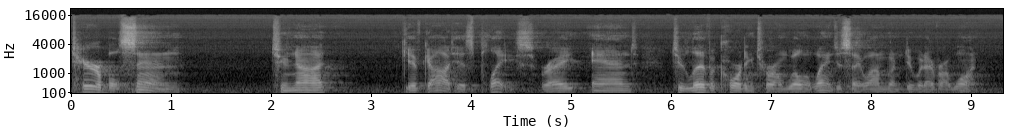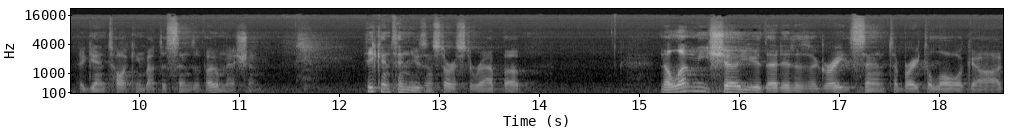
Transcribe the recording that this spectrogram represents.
terrible sin to not give God his place, right? And to live according to our own will and way and just say, well, I'm going to do whatever I want. Again, talking about the sins of omission. He continues and starts to wrap up. Now, let me show you that it is a great sin to break the law of God.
